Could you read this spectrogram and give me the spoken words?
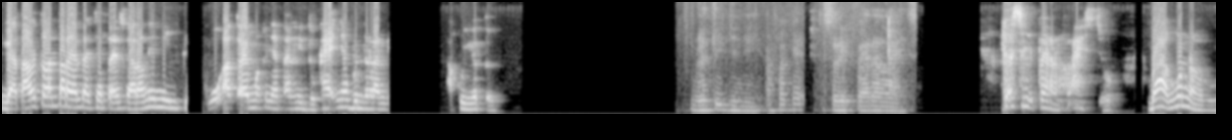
nggak tahu itu antara yang tak ceritain sekarang ini mimpiku atau emang kenyataan itu. Kayaknya beneran. Aku inget tuh. berarti gini, apa kayak sleep paralysis? gak sleep paralyzed cuk bangun aku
